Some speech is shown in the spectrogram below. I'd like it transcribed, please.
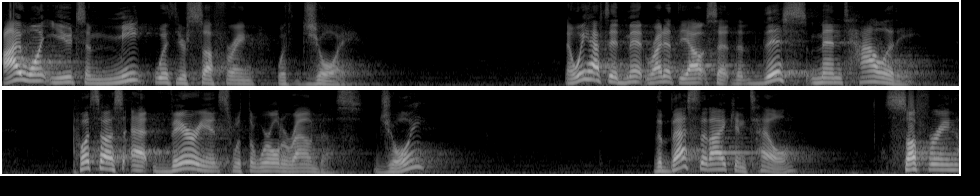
I want you to meet with your suffering with joy. Now, we have to admit right at the outset that this mentality puts us at variance with the world around us. Joy? The best that I can tell, suffering,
